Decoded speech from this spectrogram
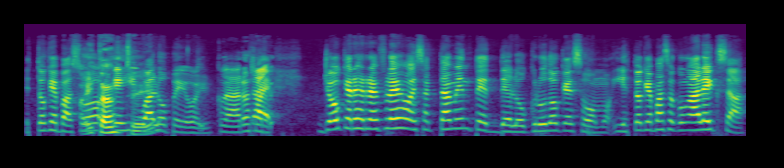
Esto que pasó está, es sí. igual o peor. Claro, O sea, Joker es reflejo exactamente de lo crudo que somos. Y esto que pasó con Alexa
